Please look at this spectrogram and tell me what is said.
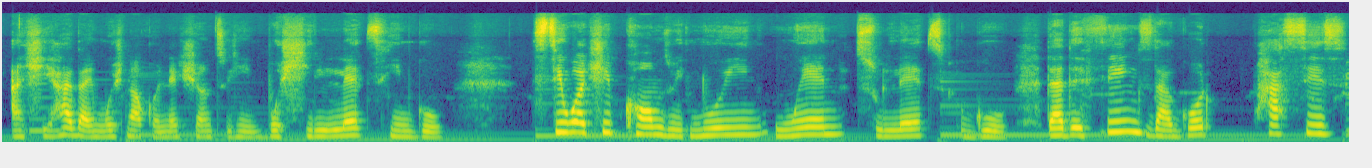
and she had that emotional connection to him, but she let him go. Mm. Stewardship comes with knowing when to let go. That the things that God passes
